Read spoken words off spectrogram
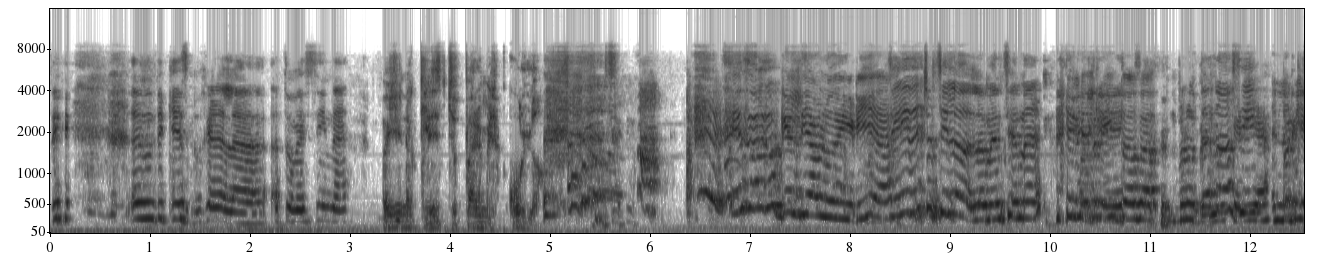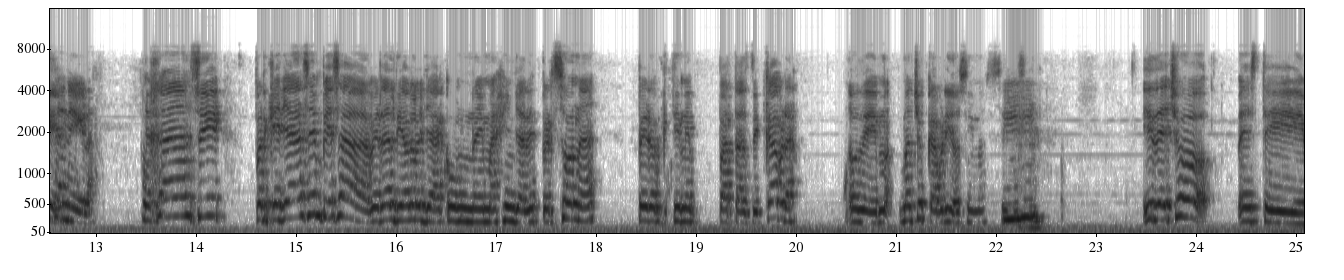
Sí. No te quieres coger a, la, a tu vecina. Oye, ¿no quieres chuparme el culo? es algo que el diablo diría. Sí, de hecho sí lo, lo menciona. En el porque- rito, o sea, brutal. No, sí. En la ¿Por qué? misa negra. Ajá, sí, porque ya se empieza a ver al diablo ya con una imagen ya de persona, pero que tiene patas de cabra o de ma- macho cabrío, no sé. si. Ujú. Y de hecho, este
